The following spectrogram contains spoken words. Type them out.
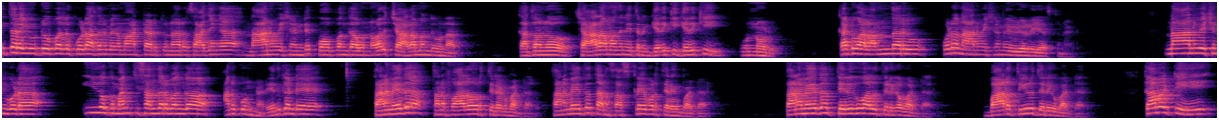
ఇతర యూట్యూబర్లు కూడా అతని మీద మాట్లాడుతున్నారు. సహజంగా నాన్ వేషన్ అంటే కోపంగా ఉన్నవాళ్ళు చాలామంది ఉన్నారు. గతంలో చాలామందిని ఇతను గెలికి గెలికి ఉన్నోడు. కాబట్టి వాళ్ళందరూ కూడా నాన్ వెజ్ మీద వీడియోలు చేస్తున్నాడు. నాన్ వెజ్ని కూడా ఇది ఒక మంచి సందర్భంగా అనుకుంటున్నాడు. ఎందుకంటే తన మీద తన ఫాలోవర్ తిరగబడ్డారు. తన మీద తన సబ్స్క్రైబర్ తిరగబడ్డారు. తన మీద తెలుగు వాళ్ళు తిరగబడ్డారు. భారతీయులు తిరగబడ్డారు. కాబట్టి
